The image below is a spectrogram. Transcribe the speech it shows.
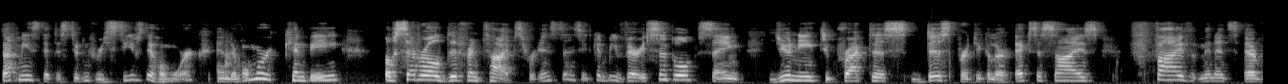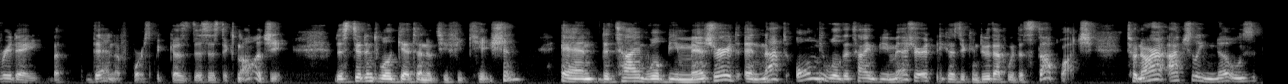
that means that the student receives the homework and the homework can be of several different types. For instance, it can be very simple, saying you need to practice this particular exercise five minutes every day. But then, of course, because this is technology, the student will get a notification and the time will be measured. And not only will the time be measured, because you can do that with a stopwatch, Tonara actually knows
